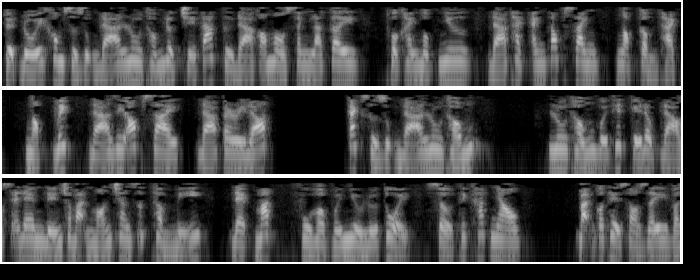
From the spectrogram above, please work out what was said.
Tuyệt đối không sử dụng đá lưu thống được chế tác từ đá có màu xanh lá cây, thuộc hành mộc như đá thạch anh tóc xanh, ngọc cẩm thạch, ngọc bích, đá diopside, đá peridot. Cách sử dụng đá lưu thống Lưu thống với thiết kế độc đáo sẽ đem đến cho bạn món trang sức thẩm mỹ, đẹp mắt, phù hợp với nhiều lứa tuổi, sở thích khác nhau. Bạn có thể xỏ dây và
